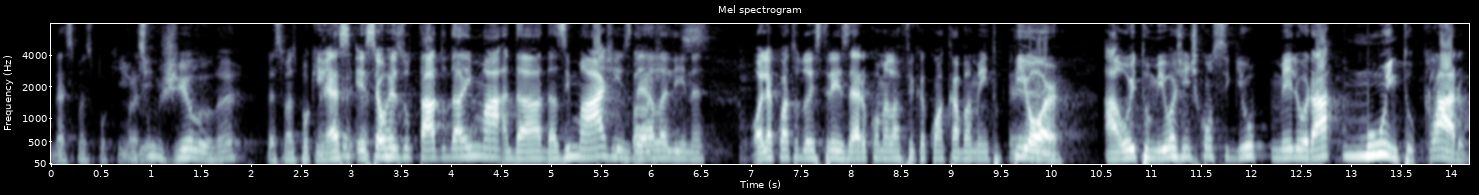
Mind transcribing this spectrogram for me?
Desce mais um pouquinho. Parece um gelo, né? Desce mais um pouquinho. Esse, esse é o resultado da ima da- das imagens, Imagens. dela ali, né? Olha a 4230 como ela fica com acabamento pior. A 8000 a gente conseguiu melhorar muito. Claro,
